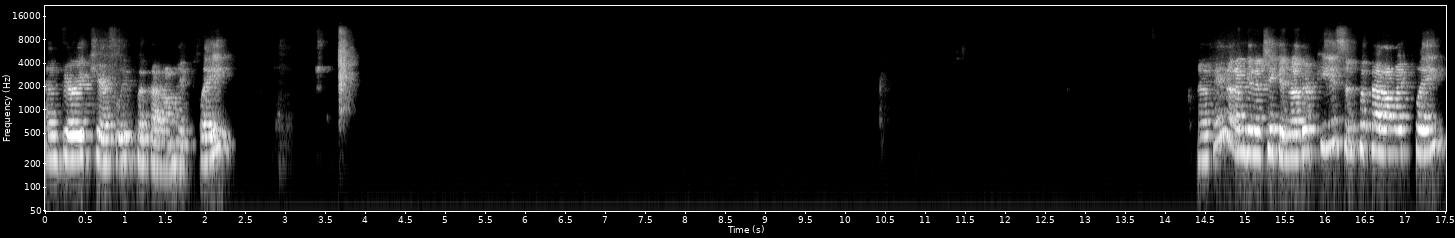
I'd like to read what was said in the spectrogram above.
And very carefully put that on my plate. Okay, then I'm gonna take another piece and put that on my plate.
